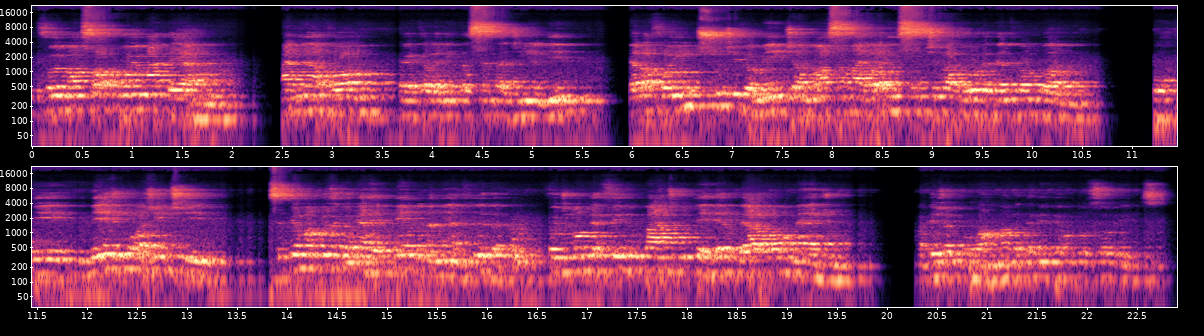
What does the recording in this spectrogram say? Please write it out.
que foi o nosso apoio materno. A minha avó, é aquela ali que está sentadinha ali, ela foi indiscutivelmente a nossa maior incentivadora dentro da Umbanda porque mesmo a gente. Se tem uma coisa que eu me arrependo na minha vida, foi de não ter feito parte do terreiro dela como médium. Uma vez o Armando até me perguntou sobre isso.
